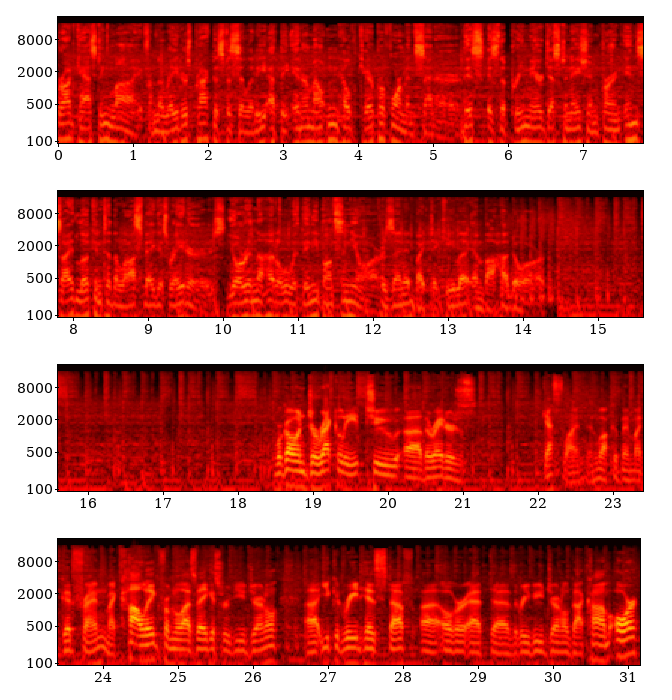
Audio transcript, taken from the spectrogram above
broadcasting live from the Raiders practice facility at the Intermountain Healthcare Performance Center. This is the premier destination for an inside look into the Las Vegas Raiders. You're in the huddle with Vinny Bonsignore, presented by Tequila Embajador. We're going directly to uh, the Raiders guest line and welcome in my good friend, my colleague from the Las Vegas Review Journal. Uh, you could read his stuff uh, over at uh, thereviewjournal.com or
